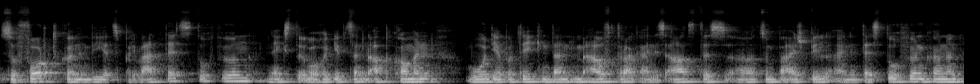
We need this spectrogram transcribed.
Sofort können wir jetzt Privattests durchführen. Nächste Woche gibt es ein Abkommen, wo die Apotheken dann im Auftrag eines Arztes äh, zum Beispiel einen Test durchführen können.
